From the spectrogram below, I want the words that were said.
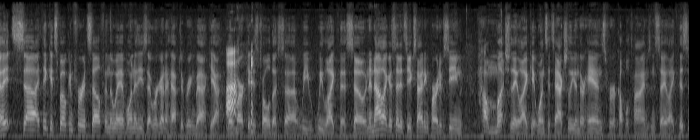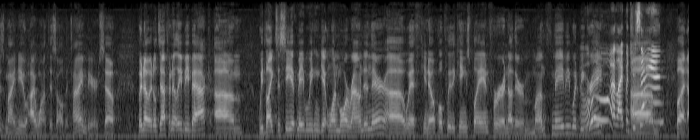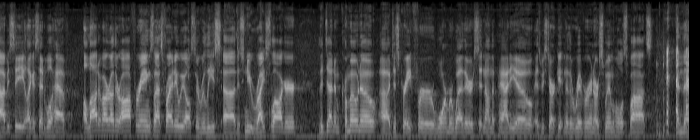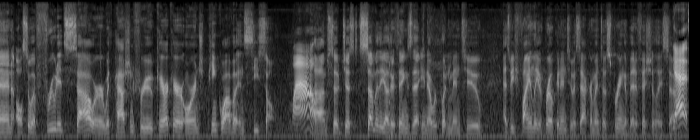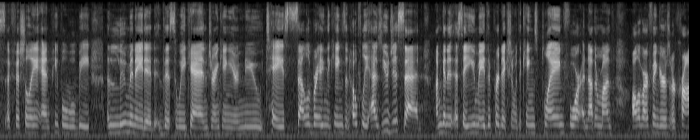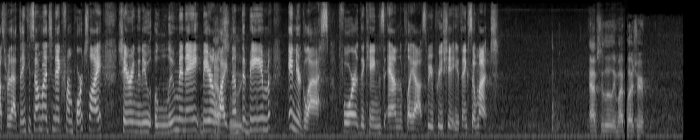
It's. Uh, I think it's spoken for itself in the way of one of these that we're going to have to bring back. Yeah, ah. the market has told us uh, we we like this. So and now, like I said, it's the exciting part of seeing how much they like it once it's actually in their hands for a couple times and say like, this is my new, I want this all the time beer. So, but no, it'll definitely be back. Um, we'd like to see if maybe we can get one more round in there uh, with, you know, hopefully the Kings playing for another month maybe would be Ooh, great. I like what you're um, saying. But obviously, like I said, we'll have a lot of our other offerings. Last Friday, we also released uh, this new rice lager the denim kimono, uh, just great for warmer weather, sitting on the patio as we start getting to the river in our swim hole spots. and then also a fruited sour with passion fruit, cara cara orange, pink guava, and sea salt. Wow. Um, so just some of the other things that you know we're putting them into as we finally have broken into a Sacramento spring a bit officially. So Yes, officially, and people will be illuminated this weekend, drinking your new taste, celebrating the Kings, and hopefully, as you just said, I'm going to uh, say you made the prediction with the Kings playing for another month. All of our fingers are crossed for that. Thank you so much, Nick from Porchlight, sharing the new Illuminate beer, lighten up the beam in your glass for the Kings and the playoffs. We appreciate you. Thanks so much. Absolutely, my pleasure.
